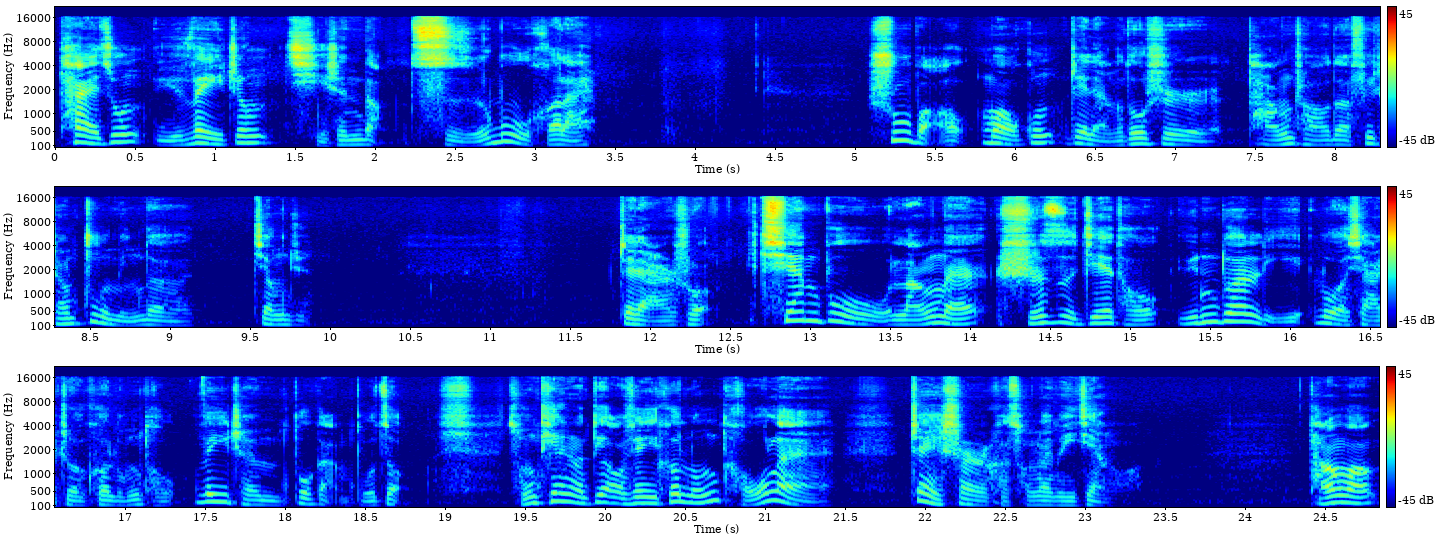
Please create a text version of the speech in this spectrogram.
太宗与魏征起身道：“此物何来？”叔宝、茂公这两个都是唐朝的非常著名的将军。这俩人说：“千步狼南，十字街头，云端里落下这颗龙头，微臣不敢不奏。从天上掉下一颗龙头来，这事儿可从来没见过。”唐王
